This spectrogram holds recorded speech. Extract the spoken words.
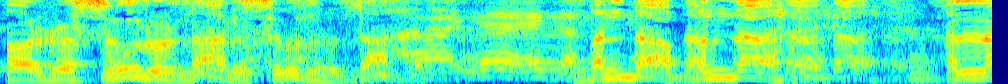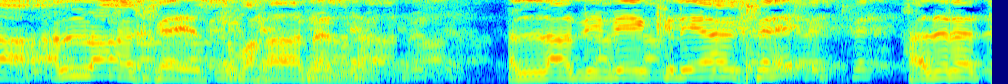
اور رسول اللہ رسول اللہ ہے۔ بندہ بندہ ہے۔ اللہ اللہ ہے سبحان اللہ اللہ بھی ویکھ رہا ہے۔ حضرت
